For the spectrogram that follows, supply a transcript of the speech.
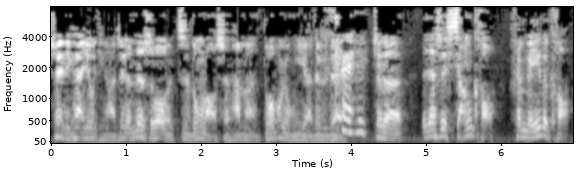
所以你看，又听啊，这个那时候子东老师他们多不容易啊，对不对？这个人家是想考。还没得考，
